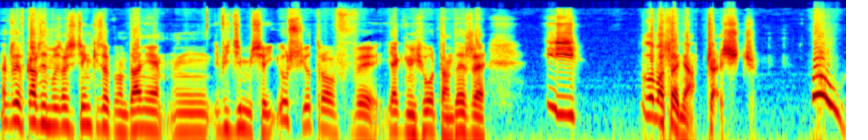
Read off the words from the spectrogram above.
Także w każdym razie dzięki za oglądanie. Mm, widzimy się już jutro w jakimś War Thunderze i do zobaczenia. Cześć! Woo!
